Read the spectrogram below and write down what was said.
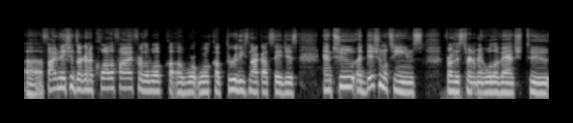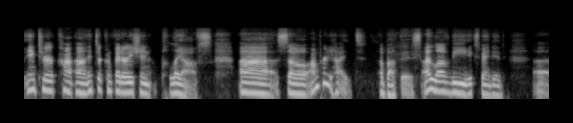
Uh, five nations are going to qualify for the World, Cup, uh, World Cup through these knockout stages, and two additional teams from this tournament will advance to inter uh, playoffs. so I'm pretty hyped about this. I love the expanded uh,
